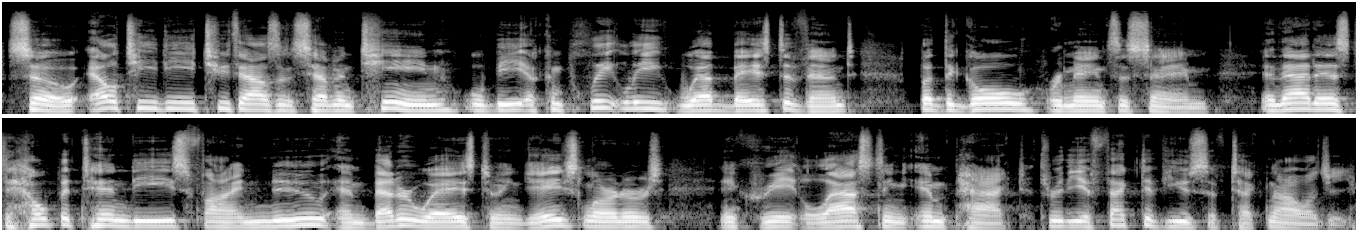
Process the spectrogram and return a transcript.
So, LTD 2017 will be a completely web based event, but the goal remains the same, and that is to help attendees find new and better ways to engage learners and create lasting impact through the effective use of technology.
